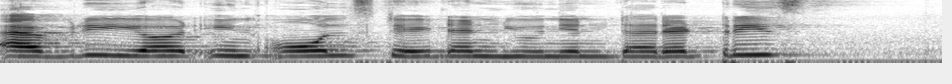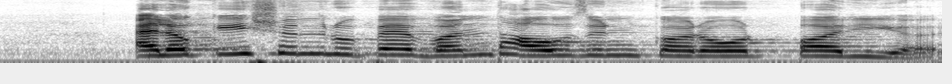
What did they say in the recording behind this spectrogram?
every year in all state and union territories. Allocation rupee 1000 crore per year.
